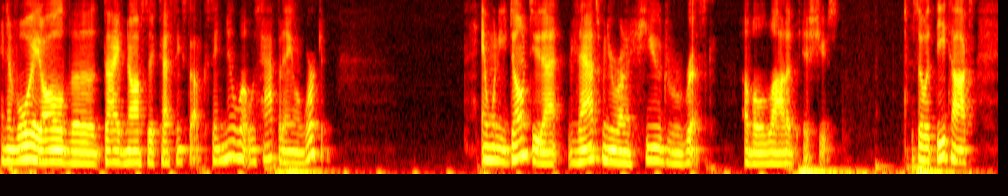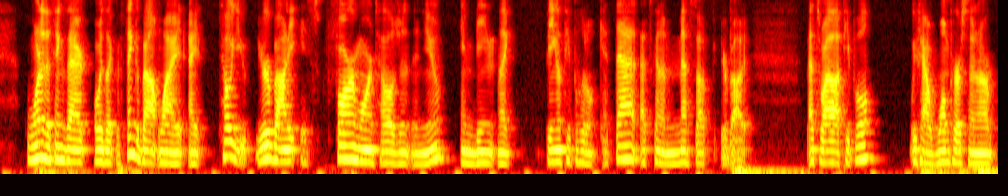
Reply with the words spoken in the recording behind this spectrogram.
and avoid all the diagnostic testing stuff because they knew what was happening and working. And when you don't do that, that's when you run a huge risk of a lot of issues. So with detox, one of the things I always like to think about why I tell you your body is far more intelligent than you and being like being with people who don't get that, that's gonna mess up your body. That's why a lot of people, we've had one person in our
